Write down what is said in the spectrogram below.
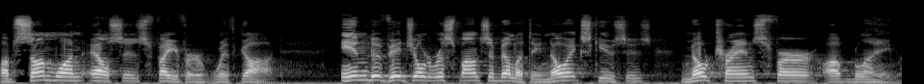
of someone else's favor with God. Individual responsibility, no excuses, no transfer of blame.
